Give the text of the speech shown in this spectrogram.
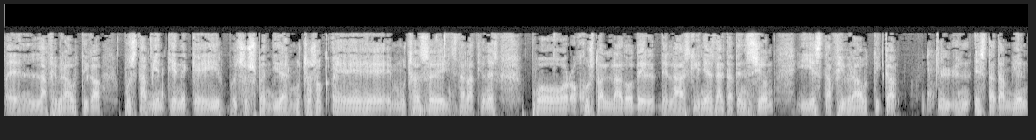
eh, la fibra óptica pues también tiene que ir suspendida en muchos eh, en muchas instalaciones por justo al lado de las líneas de alta tensión y esta fibra óptica está también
